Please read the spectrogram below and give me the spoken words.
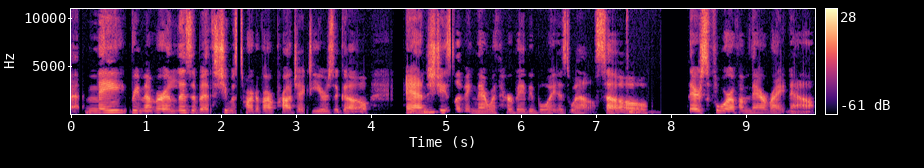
uh, may remember Elizabeth. She was part of our project years ago, and Mhm. she's living there with her baby boy as well. So there's four of them there right now,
